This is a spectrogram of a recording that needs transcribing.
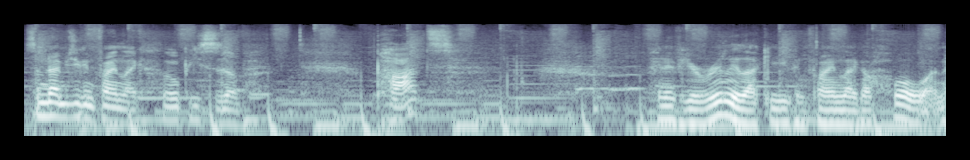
Sometimes you can find like little pieces of pots. And if you're really lucky, you can find like a whole one.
